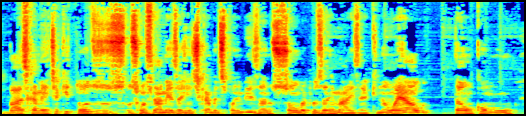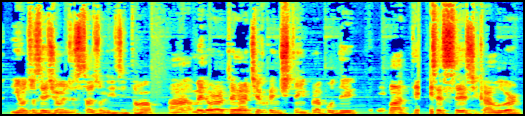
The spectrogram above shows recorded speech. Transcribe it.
basicamente aqui todos os, os, confinamentos a gente acaba disponibilizando sombra para os animais, né? Que não é algo tão comum em outras regiões dos Estados Unidos. Então, a melhor alternativa que a gente tem para poder combater esse excesso de calor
